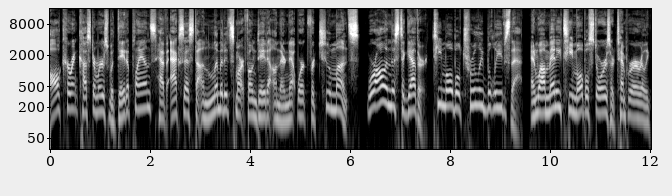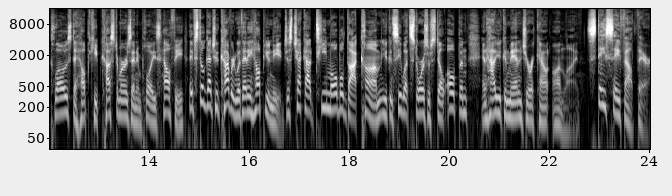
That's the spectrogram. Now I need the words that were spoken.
all current customers with data plans have access to unlimited smartphone data on their network for two months. We're all in this together. T Mobile truly believes that. And while many T Mobile stores are temporarily closed to help keep customers and employees healthy, they've still got you covered with any help you need. Just check out T-Mobile.com. You can see what stores are still open and how you can manage your account online. Stay safe out there.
